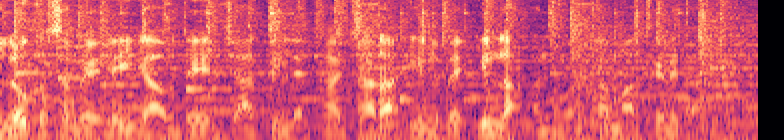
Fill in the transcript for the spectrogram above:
ಲೋಕಸಭೆಯಲ್ಲಿ ಯಾವುದೇ ಜಾತಿ ಲೆಕ್ಕಾಚಾರ ಇಲ್ಲವೇ ಇಲ್ಲ ಅನ್ನುವಂಥ ಮಾತು ಹೇಳಿದ್ದಾರೆ.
